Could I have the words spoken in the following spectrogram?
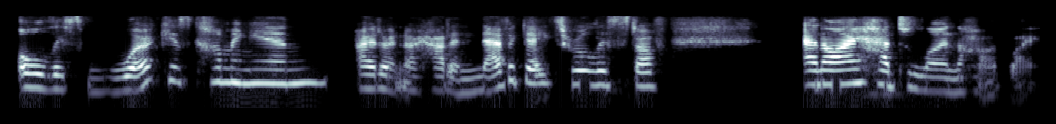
All this work is coming in. I don't know how to navigate through all this stuff. And I had to learn the hard way.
